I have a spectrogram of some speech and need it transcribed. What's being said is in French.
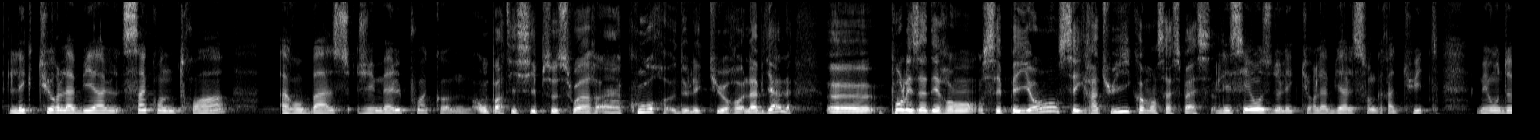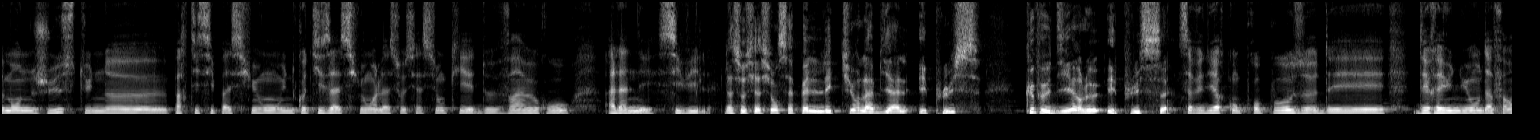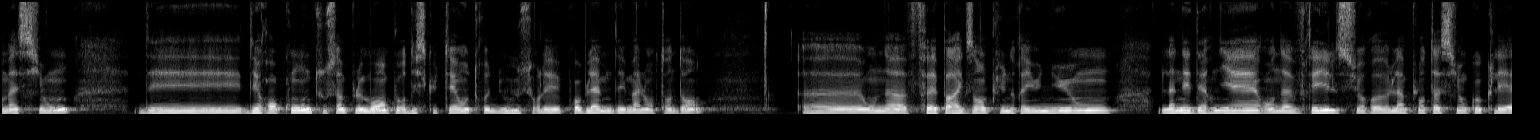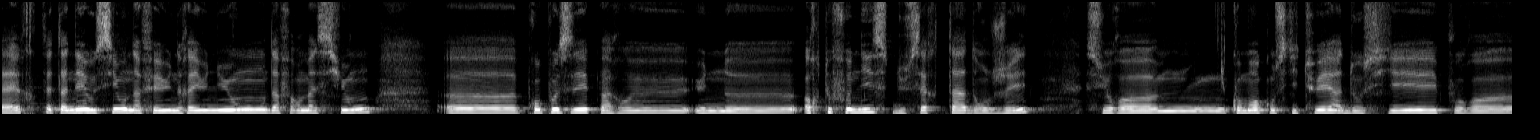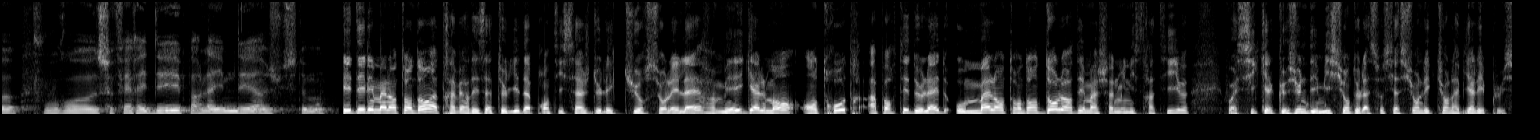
lecture labiale 53 gmail.com. On participe ce soir à un cours de lecture labiale. Euh, pour les adhérents, c'est payant, c'est gratuit, comment ça se passe? Les séances de lecture labiale sont gratuites, mais on demande juste une euh, participation, une cotisation à l'association qui est de 20 euros à l'année civile. L'association s'appelle Lecture labiale et plus. Que veut dire le et plus? Ça veut dire qu'on propose des, des réunions d'information des, rencontres tout simplement pour discuter entre nous sur les problèmes des malentendants. Euh, on a fait par exemple une réunion l'année dernière en avril sur euh, l'implantation cochléaire. Cette année aussi on a fait une réunion d'information euh, proposée par une orthophoniste du CERTA d'Angers sur euh, comment constituer un dossier pour, euh, pour euh, se faire aider par la MDA, justement. Aider les malentendants à travers des ateliers d'apprentissage de lecture sur les lèvres, mais également, entre autres, apporter de l'aide aux malentendants dans leur démarche administrative. Voici quelques-unes des missions de l'association Lecture Labiale et Plus.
